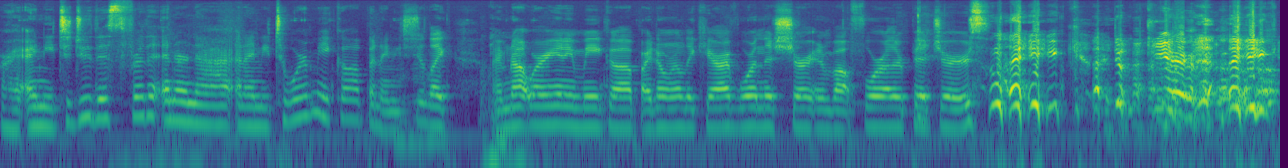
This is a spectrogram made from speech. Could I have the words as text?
all right, I need to do this for the internet, and I need to wear makeup, and I need to mm-hmm. like, I'm not wearing any makeup. I don't really care. I've worn this shirt in about four other pictures. like I don't care. Like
